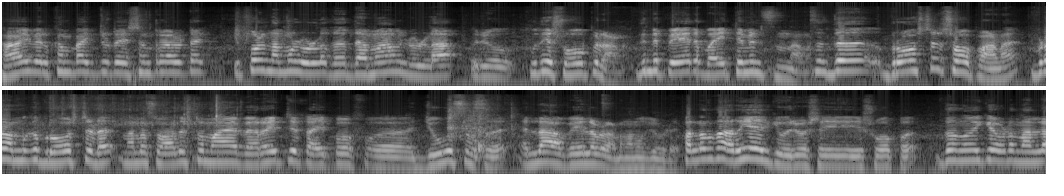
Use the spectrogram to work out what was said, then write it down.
ഹായ് വെൽക്കം ബാക്ക് ടു ടേഷൻ ട്രാവൽ ടെക്. ഇപ്പോൾ നമ്മളുള്ളത് ദമാവിലുള്ള ഒരു പുതിയ ഷോപ്പിലാണ്. ഇതിന്റെ പേര് വൈറ്റമിൻസ് എന്നാണ്. ഇത് ബ്രോസ്റ്റഡ് ഷോപ്പാണ്. ഇവിടെ നമുക്ക് ബ്രോസ്റ്റഡ് നല്ല സ്വാദിഷ്ടമായ വെറൈറ്റി ടൈപ്പ് ഓഫ് ജ്യൂസസ് എല്ലാം അവൈലബിൾ ആണ് നമുക്ക് ഇവിടെ പലർക്കും അറിയായിരിക്കും ഒരുപക്ഷെ ഈ ഷോപ്പ്. ഇത് നോക്കിയാൽ അവിടെ നല്ല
